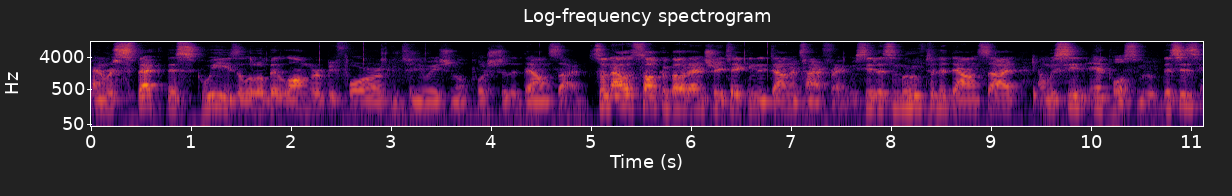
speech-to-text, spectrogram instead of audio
and respect this squeeze a little bit longer before our continuational push to the downside. So now let's talk about entry taking it down a time frame. We see this move to the downside and we see an impulse move. This is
